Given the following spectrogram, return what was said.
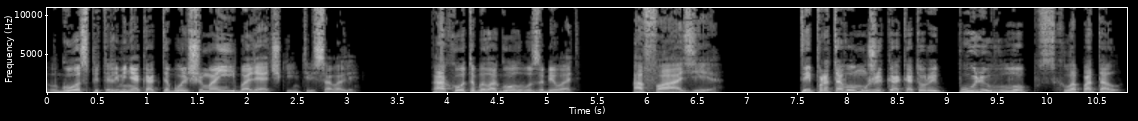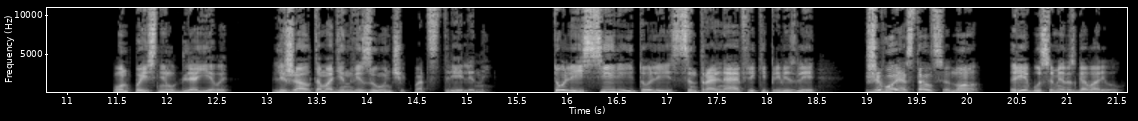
«В госпитале меня как-то больше мои болячки интересовали. Охота была голову забивать. Афазия. Ты про того мужика, который пулю в лоб схлопотал?» Он пояснил для Евы. Лежал там один везунчик подстреленный. То ли из Сирии, то ли из Центральной Африки привезли. Живой остался, но ребусами разговаривал.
